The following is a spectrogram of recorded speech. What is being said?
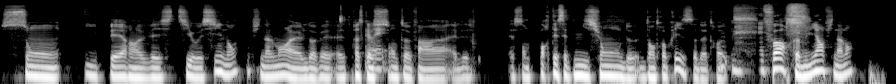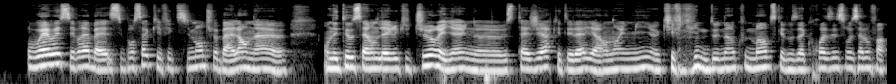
sont hyper investies aussi, non? Finalement, elles doivent être, presque, elles sont, enfin, elles, elles sont portées cette mission d'entreprise. ça doit être fort comme lien finalement. Ouais, ouais, c'est vrai. Bah, c'est pour ça qu'effectivement, tu vois, bah, là, on a, euh, on était au salon de l'agriculture et il y a une euh, stagiaire qui était là il y a un an et demi euh, qui est venue nous donner un coup de main parce qu'elle nous a croisés sur le salon. Enfin,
